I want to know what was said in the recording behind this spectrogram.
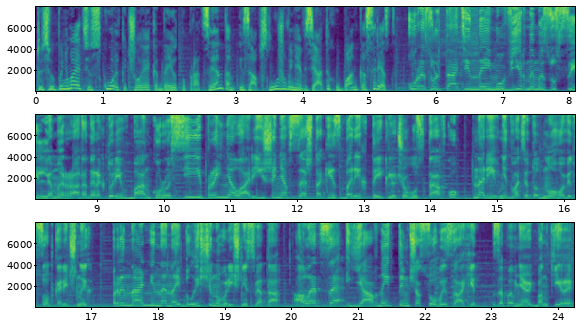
То есть вы понимаете, сколько человек отдает по процентам из-за обслуживания взятых у банка средств. У результаті неймовірними зусиллями Рада директорів Банку Росії прийняла рішення все ж таки зберігти ключову ставку на рівні 21% річних. Принаймні не найближчі новорічні свята, але це явний тимчасовий захід, запевняють банкіри.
